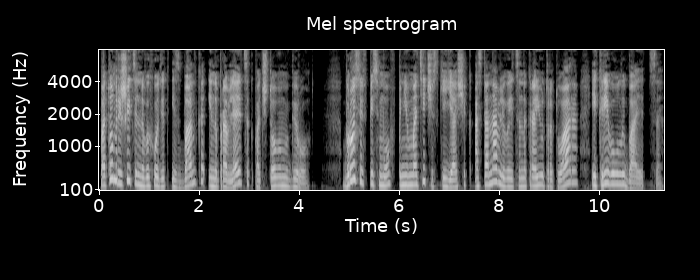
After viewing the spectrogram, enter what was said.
Потом решительно выходит из банка и направляется к почтовому бюро. Бросив письмо в пневматический ящик, останавливается на краю тротуара и криво улыбается.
